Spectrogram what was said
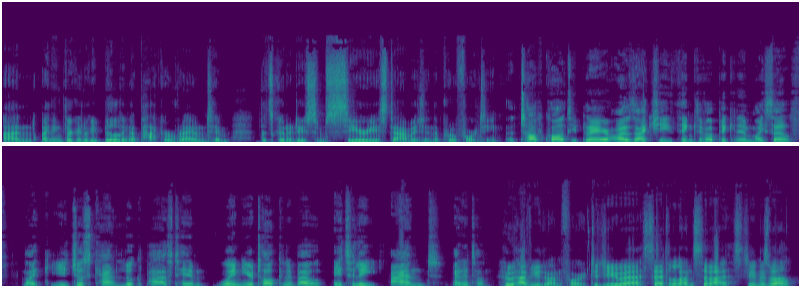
And I think they're going to be building a pack around him that's going to do some serious damage in the Pro 14. A top quality player. I was actually thinking about picking him myself. Like, you just can't look past him when you're talking about Italy and Benetton. Who have you gone for? Did you uh, settle on Sebastian as well?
